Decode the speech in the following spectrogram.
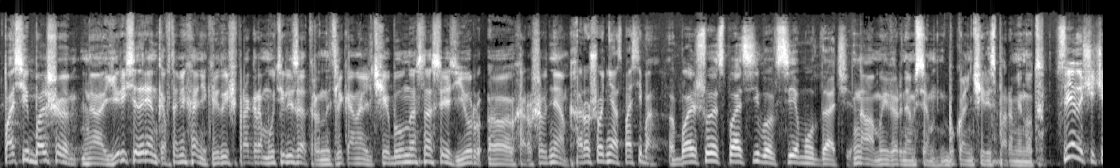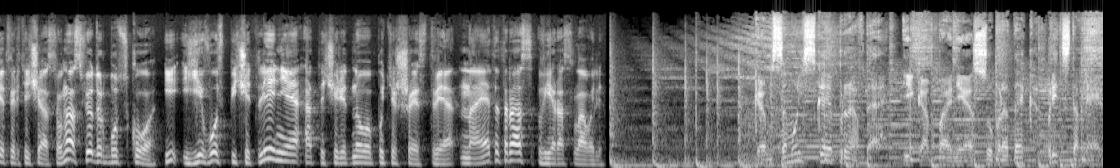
Спасибо большое. А, Юрий Сидоренко, автомеханик, ведущий программы «Утилизатор» на телеканале ЧЕ был у нас на связи. Юр, э, хорошего дня. Хорошего дня, спасибо. Большое спасибо, всем удачи. Ну, а мы вернемся буквально через пару минут. В следующей четверти часа у нас Федор Буцко и его впечатления от очередного путешествия. На этот раз в Ярославль. Комсомольская правда и компания Супротек представляют.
